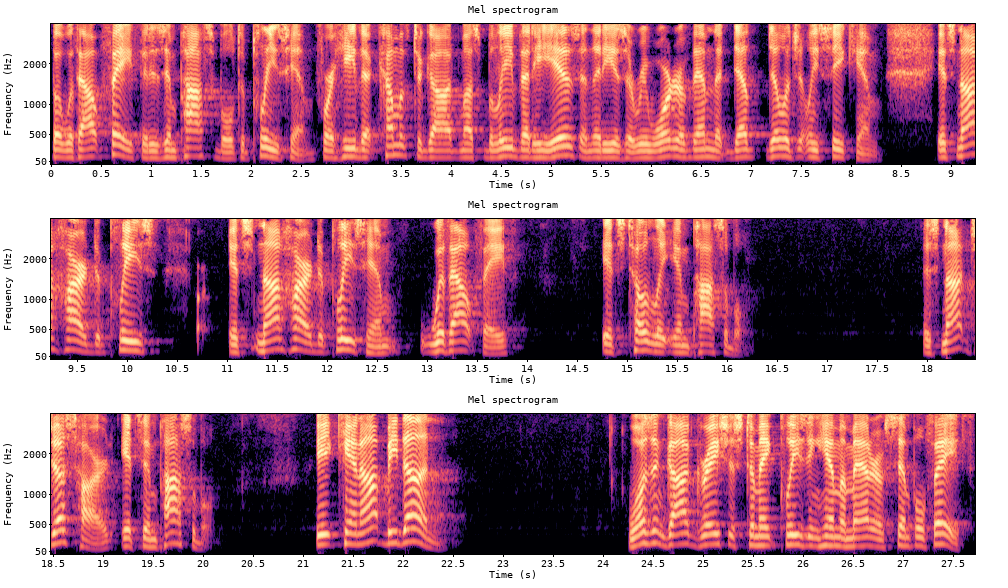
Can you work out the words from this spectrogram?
But without faith it is impossible to please him. For he that cometh to God must believe that he is, and that he is a rewarder of them that diligently seek him. It's not hard to please, it's not hard to please him without faith. It's totally impossible. It's not just hard, it's impossible. It cannot be done. Wasn't God gracious to make pleasing Him a matter of simple faith?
